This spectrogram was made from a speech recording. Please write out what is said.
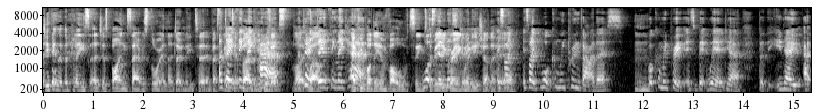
Do you think that the police are just buying Sarah's story and they don't need to investigate it further because it's I like don't, well don't think they care. everybody involved seems What's to be agreeing with each other here. It's like it's like what can we prove out of this? Mm. What can we prove? It's a bit weird, yeah. But you know, I,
